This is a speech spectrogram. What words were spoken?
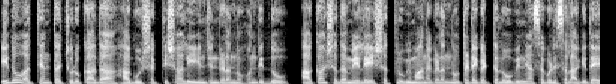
ಇದು ಅತ್ಯಂತ ಚುರುಕಾದ ಹಾಗೂ ಶಕ್ತಿಶಾಲಿ ಇಂಜಿನ್ಗಳನ್ನು ಹೊಂದಿದ್ದು, ಆಕಾಶದ ಮೇಲೆ ಶತ್ರು ವಿಮಾನಗಳನ್ನು ತಡೆಗಟ್ಟಲು ವಿನ್ಯಾಸಗೊಳಿಸಲಾಗಿದೆ.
